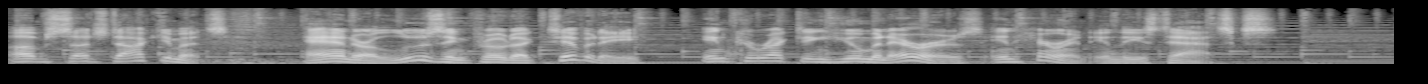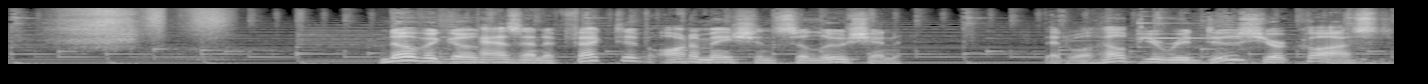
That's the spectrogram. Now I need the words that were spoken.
of such documents and are losing productivity in correcting human errors inherent in these tasks. Novigo has an effective automation solution that will help you reduce your costs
